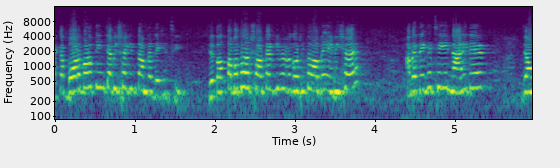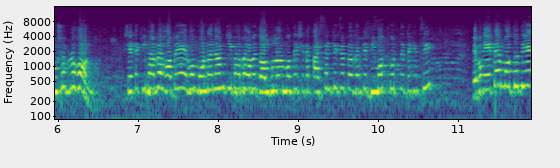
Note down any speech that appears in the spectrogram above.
একটা বড় বড় তিনটা বিষয় কিন্তু আমরা দেখেছি। যে তত্ত্বাবধায়ক সরকার কীভাবে গঠিত হবে এই বিষয়ে আমরা দেখেছি নারীদের যে অংশগ্রহণ সেটা কীভাবে হবে এবং মনোনয়ন কীভাবে হবে দলগুলোর মধ্যে, সেটা পার্সেন্টেজে তাদেরকে দ্বিমত করতে দেখেছি। এবং এটার মধ্য দিয়ে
